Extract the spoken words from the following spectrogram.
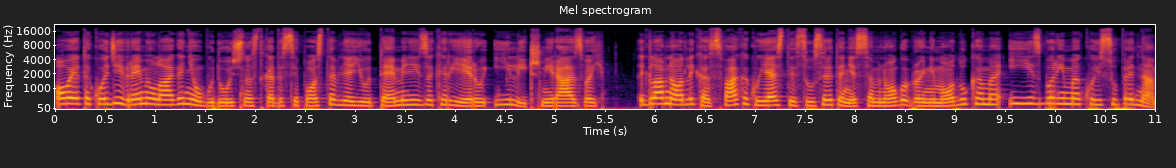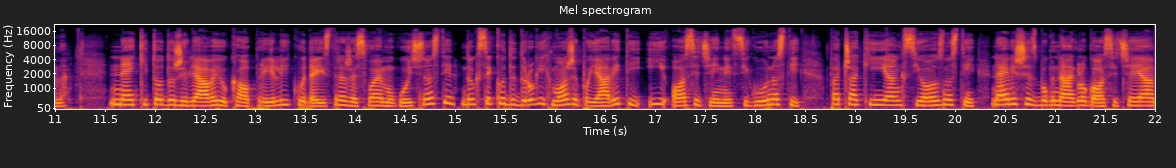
Ovo je takođe i vreme ulaganja u budućnost kada se postavljaju temelji za karijeru i lični razvoj. Glavna odlika svakako jeste susretanje sa mnogobrojnim odlukama i izborima koji su pred nama. Neki to doživljavaju kao priliku da istraže svoje mogućnosti, dok se kod drugih može pojaviti i osjećaj nesigurnosti, pa čak i anksioznosti, najviše zbog naglog osjećaja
